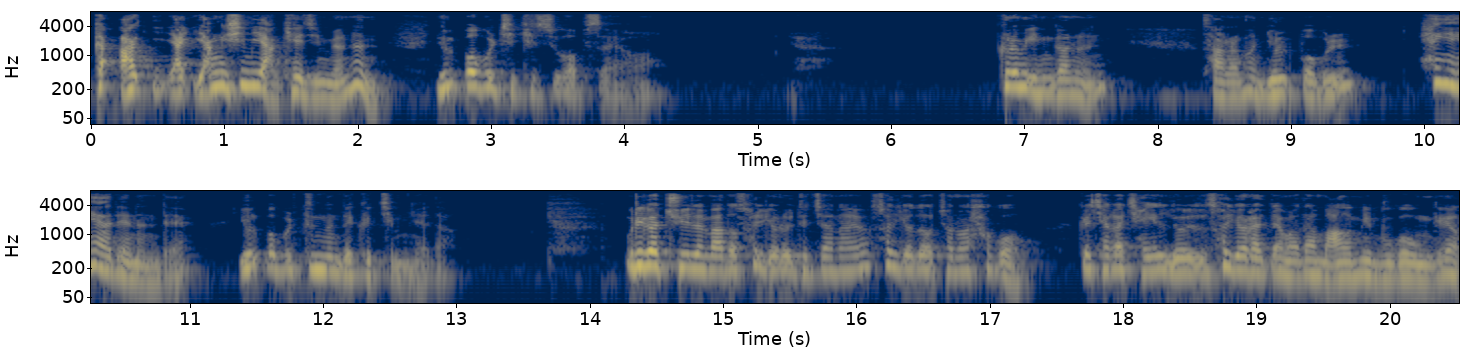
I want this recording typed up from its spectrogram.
그러니까 양심이 약해지면은 율법을 지킬 수가 없어요. 그러면 인간은 사람은 율법을 행해야 되는데 율법을 듣는데 그칩니다. 우리가 주일마다 설교를 듣잖아요. 설교도 저는 하고 그 제가 제일 늘 설교를 할 때마다 마음이 무거운 게요.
